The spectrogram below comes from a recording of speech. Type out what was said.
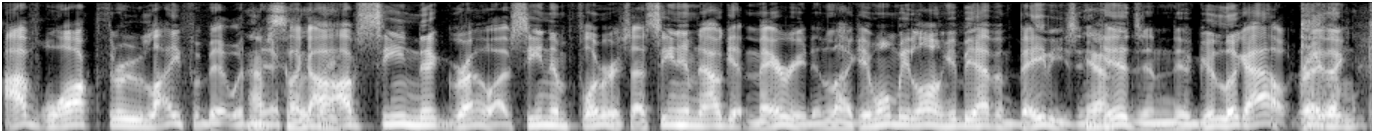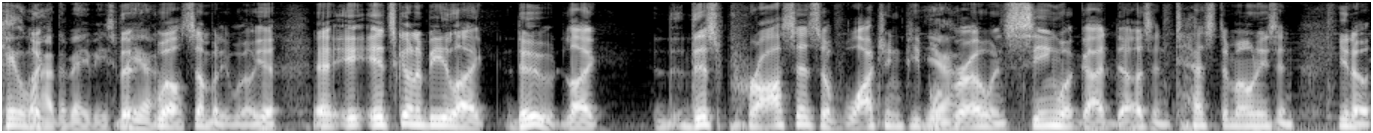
I've walked through life a bit with Absolutely. Nick. Like I, I've seen Nick grow. I've seen him flourish. I've seen him now get married, and like it won't be long. He'll be having babies and Yeah. kids, and uh, good look out, right? Caleb- like, Caleb will have the babies, but the- yeah. Well, somebody will. Yeah, It- it's going to be like, dude, like this process of watching people Yeah. grow and seeing what God does and testimonies and you know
